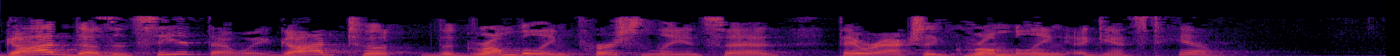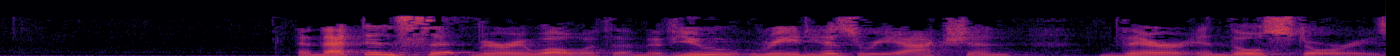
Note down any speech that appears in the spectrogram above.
God doesn't see it that way. God took the grumbling personally and said they were actually grumbling against him. And that didn't sit very well with him. If you read his reaction there in those stories,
